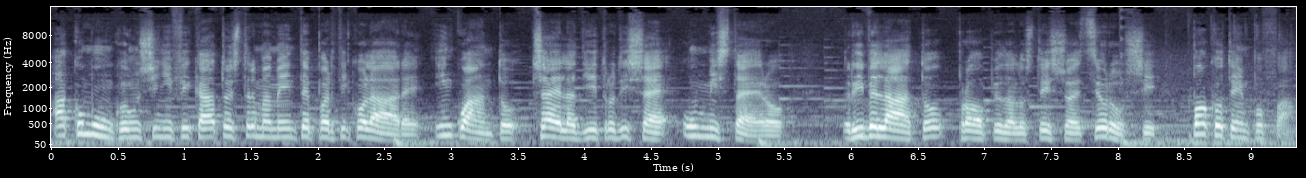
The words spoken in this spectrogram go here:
ha comunque un significato estremamente particolare, in quanto cela dietro di sé un mistero, rivelato proprio dallo stesso Ezio Rossi poco tempo fa.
